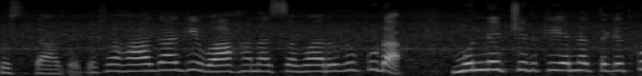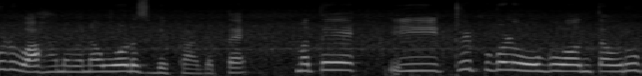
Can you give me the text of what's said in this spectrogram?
ಕುಸಿತ ಆಗೋದು. ಸೊ ಹಾಗಾಗಿ ವಾಹನ ಸವಾರರು ಕೂಡ ಮುನ್ನೆಚ್ಚರಿಕೆಯನ್ನು ತೆಗೆದುಕೊಂಡು ವಾಹನವನ್ನು ಓಡಿಸ್ಬೇಕಾಗತ್ತೆ. ಮತ್ತು ಈ ಟ್ರಿಪ್ಗಳು ಹೋಗುವಂಥವರು ಕೂಡ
